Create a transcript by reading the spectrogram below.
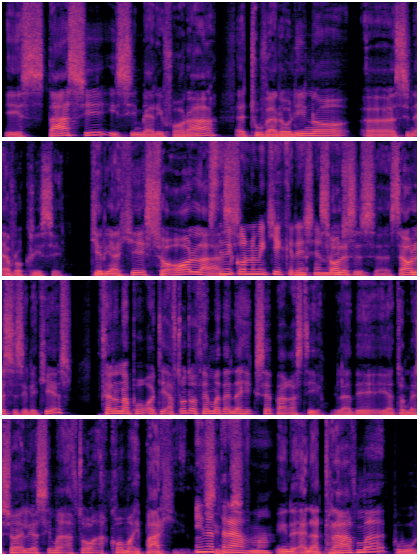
η στάση, η συμπεριφορά ε, του Βερολίνου ε, στην ευρωκρίση. Κυριαρχεί σε όλα. Στην οικονομική κρίση. σε όλες, τις, σε όλες τις ηλικίες. Θέλω να πω ότι αυτό το θέμα δεν έχει ξεπαραστεί. Δηλαδή για τον Μεσαίο Έλληνα σήμερα αυτό ακόμα υπάρχει. Είναι τραύμα. Είναι ένα τραύμα που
